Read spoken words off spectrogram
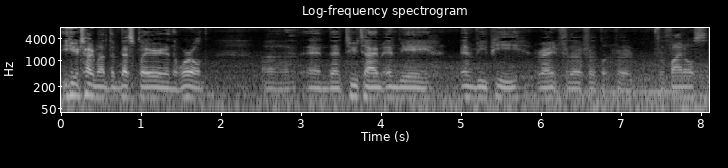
you're talking about the best player in the world uh, and the two-time NBA MVP, right for the for the, for, for the finals.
